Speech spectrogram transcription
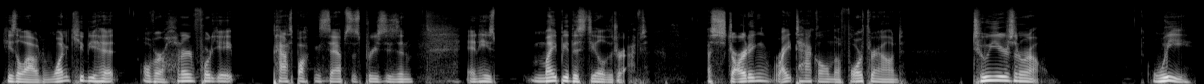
He's allowed one QB hit, over 148 pass blocking snaps this preseason, and he's might be the steal of the draft. A starting right tackle in the fourth round, two years in a row. We,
